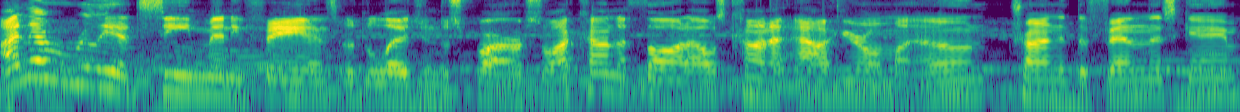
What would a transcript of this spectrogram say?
I never really had seen many fans of The Legend of Spyro, so I kind of thought I was kind of out here on my own trying to defend this game,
